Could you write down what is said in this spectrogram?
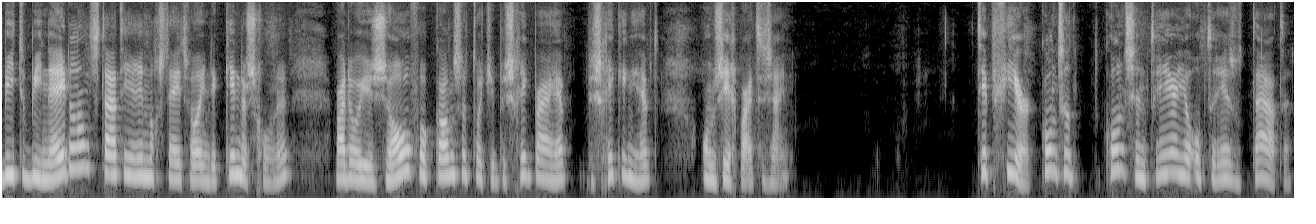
B2B Nederland staat hierin nog steeds wel in de kinderschoenen, waardoor je zoveel kansen tot je beschikbaar hebt, beschikking hebt om zichtbaar te zijn. Tip 4. Concentreer je op de resultaten.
